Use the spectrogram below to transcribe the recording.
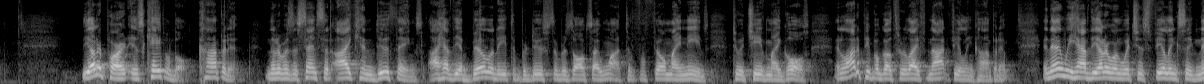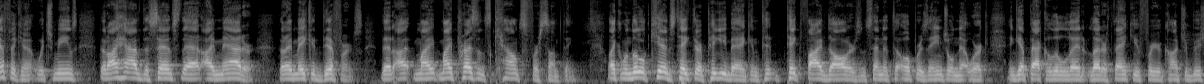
The other part is capable, competent. In other words, a sense that I can do things. I have the ability to produce the results I want, to fulfill my needs, to achieve my goals. And a lot of people go through life not feeling competent. And then we have the other one, which is feeling significant, which means that I have the sense that I matter, that I make a difference, that I, my, my presence counts for something. Like when little kids take their piggy bank and t- take $5 and send it to Oprah's Angel Network and get back a little letter, letter, thank you for your contribution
